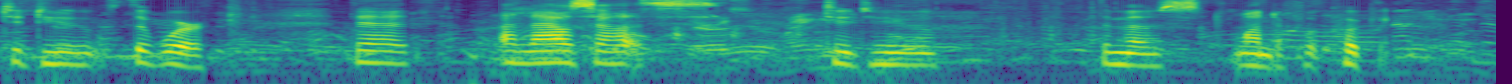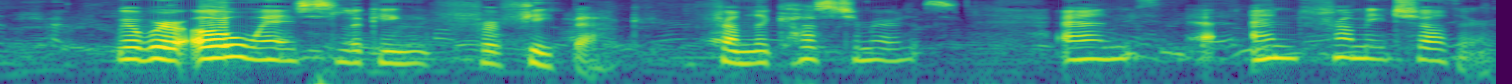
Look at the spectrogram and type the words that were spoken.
to do the work that allows us to do the most wonderful cooking. Well, we're always looking for feedback from the customers and and from each other.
